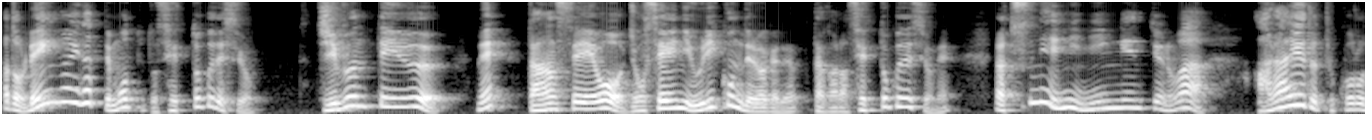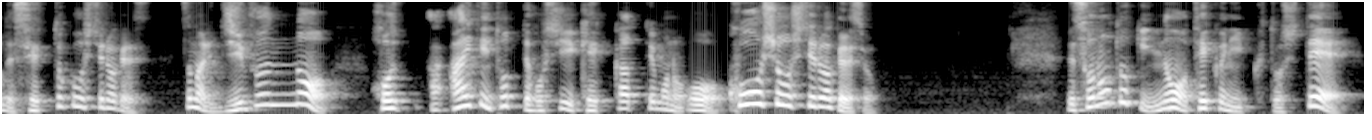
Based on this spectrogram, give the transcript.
あと恋愛だってもっと言うと説得ですよ。自分っていうね、男性を女性に売り込んでるわけだから説得ですよね。だから常に人間っていうのは、あらゆるところで説得をしてるわけです。つまり自分のほ相手に取ってほしい結果っていうものを交渉してるわけですよ。で、その時のテクニックとして、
